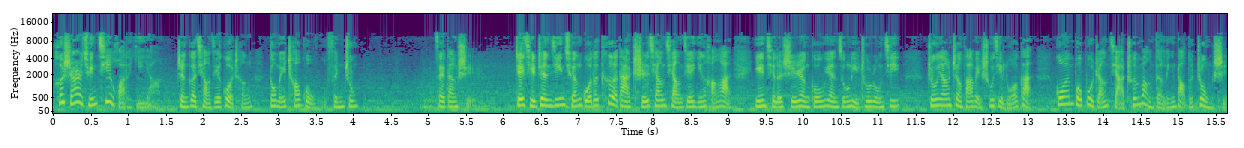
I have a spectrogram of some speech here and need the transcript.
和十二群计划的一样，整个抢劫过程都没超过五分钟。在当时，这起震惊全国的特大持枪抢劫银行案，引起了时任国务院总理朱镕基、中央政法委书记罗干、公安部部长贾春旺等领导的重视，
